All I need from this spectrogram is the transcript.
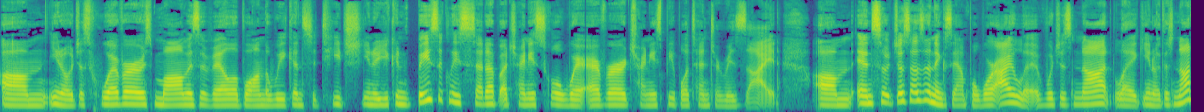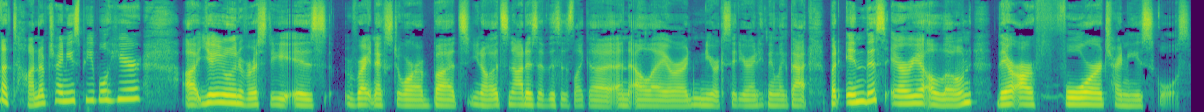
um, you know, just whoever's mom is available on the weekends to teach, you know, you can basically set up a Chinese school wherever Chinese people tend to reside. Um, and so, just as an example, where I live, which is not like you know, there's not a ton of Chinese people here. Uh, Yale University is right next door, but you know, it's not as if this is like a an LA or a New York City or anything like that. But in this area alone, there are four Chinese schools.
